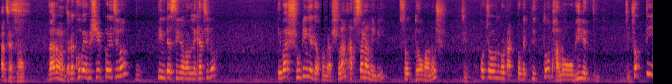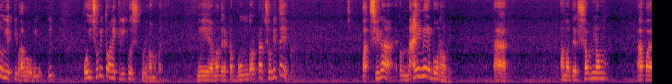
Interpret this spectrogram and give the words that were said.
আচ্ছা। দারুণ। ওটা খুব অ্যাপ্রিসিয়েট করেছিল। তিনটে সিন আমার লেখা ছিল। এবার শুটিংয়ে যখন আসলাম আফসানা মেবি শ্রদ্ধেয় মানুষ প্রচণ্ড নাট্য ব্যক্তিত্ব ভালো অভিনেত্রী। সত্যিই উনি একটি ভালো অভিনেত্রী। ওই ছবিতে অনেক রিকোয়েস্ট করলাম ওনাকে যে আমাদের একটা বোন দরকার ছবিতে। পাচ্ছি না এখন নাইমের বোন হবে। আর আমাদের শবনম আপার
